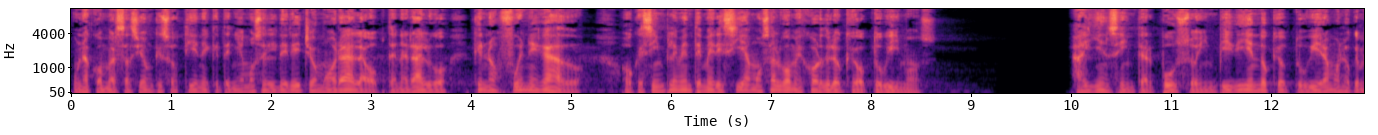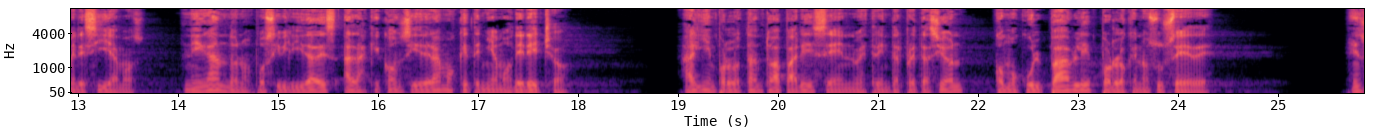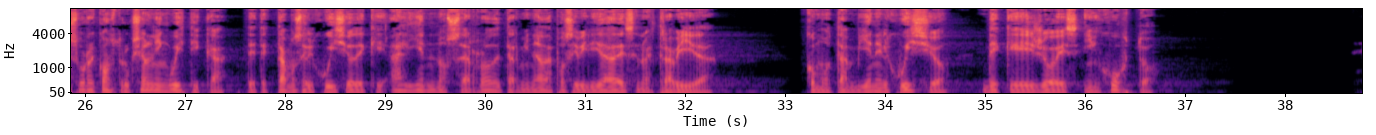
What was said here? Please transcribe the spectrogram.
Una conversación que sostiene que teníamos el derecho moral a obtener algo que nos fue negado o que simplemente merecíamos algo mejor de lo que obtuvimos. Alguien se interpuso impidiendo que obtuviéramos lo que merecíamos, negándonos posibilidades a las que consideramos que teníamos derecho. Alguien por lo tanto aparece en nuestra interpretación como culpable por lo que nos sucede. En su reconstrucción lingüística detectamos el juicio de que alguien nos cerró determinadas posibilidades en nuestra vida, como también el juicio de que ello es injusto.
